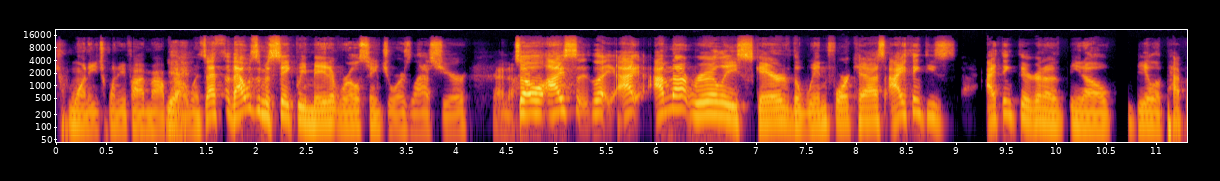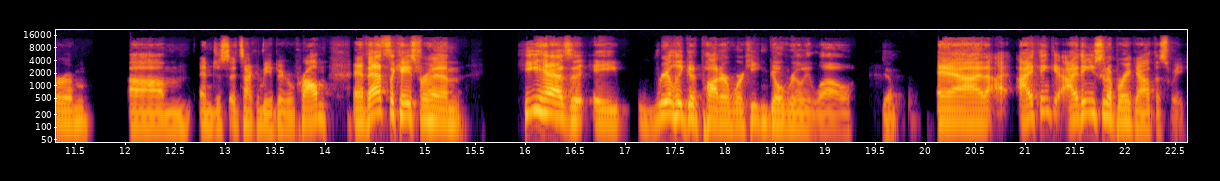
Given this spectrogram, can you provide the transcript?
20, 25 mile per yeah. hour winds. That's that was a mistake we made at Royal St. George last year. I know. So I like I I'm not really scared of the wind forecast. I think these I think they're gonna you know be able to pepper him um, and just it's not going to be a bigger problem. And if that's the case for him, he has a, a really good putter where he can go really low. Yep. And I, I think I think he's going to break out this week.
